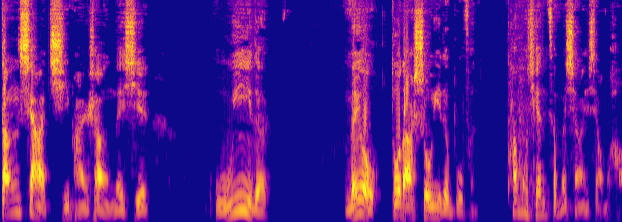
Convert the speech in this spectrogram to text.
当下棋盘上那些无意的、没有多大收益的部分，他目前怎么想也想不好。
